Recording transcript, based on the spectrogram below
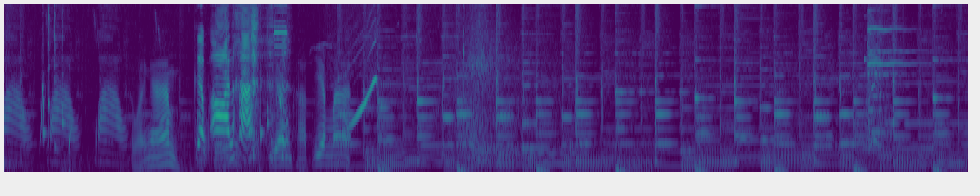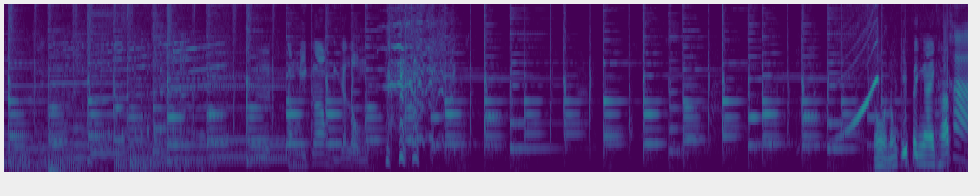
ว้าวว้าวว้าว สวยงาม เกือบออนค่ะ เยี่ยมครับ เยี่ยมมาก กล้องถึงจะลง โอ้น้องกิฟเป็นไงครับ ค่ะ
